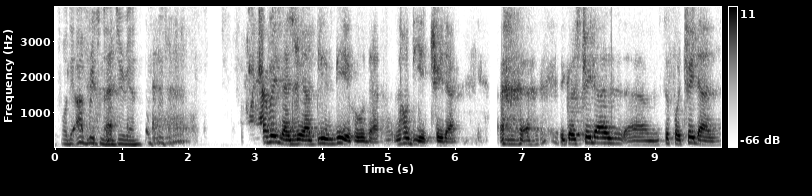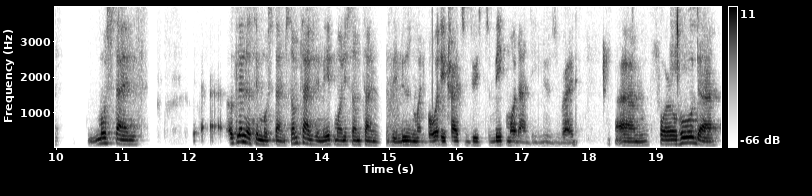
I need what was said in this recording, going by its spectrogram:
for the average Nigerian? average Nigerian, please be a holder, don't be a trader. because traders, um, so for traders, most times, okay, let me not say most times, sometimes they make money, sometimes they lose money, but what they try to do is to make more than they lose, right? Um, for a holder,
